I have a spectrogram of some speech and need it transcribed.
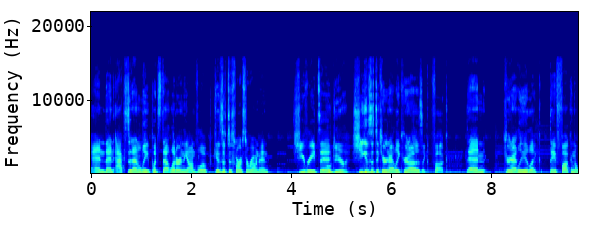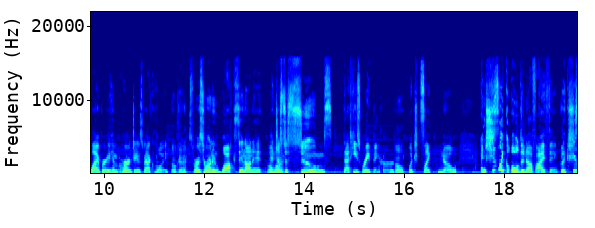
and then accidentally puts that letter in the envelope, gives it to Saoirse Ronan. She reads it. Oh dear. She gives it to Keira Knightley. Keira Knightley's like, fuck. Then Keira Knightley, like, they fuck in the library, him, her and James McAvoy. Okay. Saoirse Ronan walks in on it Oh and my. just assumes that he's raping her. Oh. Which it's like, no. And she's like old enough, I think. Like she's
